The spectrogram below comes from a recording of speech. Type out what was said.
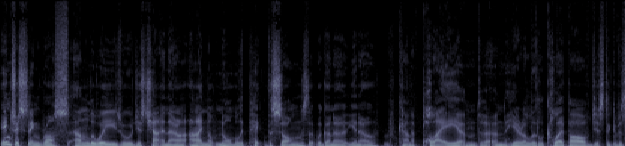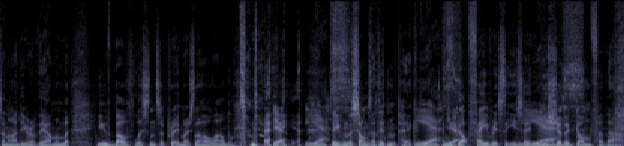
Interesting, Ross and Louise, we were just chatting there. I, I not normally pick the songs that we're going to, you know, kind of play and, uh, and hear a little clip of just to give us an idea of the album. But you've both listened to pretty much the whole album today. Yeah. Yes. Even the songs I didn't pick. Yes. And you've Yeah. got favourites that you said you should have gone for that.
